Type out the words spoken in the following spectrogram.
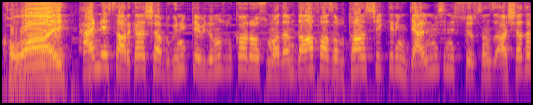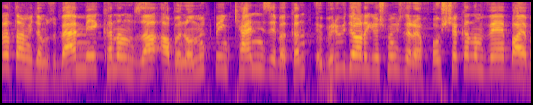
Kolay. Her neyse arkadaşlar bugünlük de videomuz bu kadar olsun. Madem daha fazla bu tarz içeriklerin gelmesini istiyorsanız aşağı taraftan videomuzu beğenmeyi, kanalımıza abone olmayı unutmayın. Kendinize bakın. Öbür videolarda görüşmek üzere. Hoşçakalın ve bay bay.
